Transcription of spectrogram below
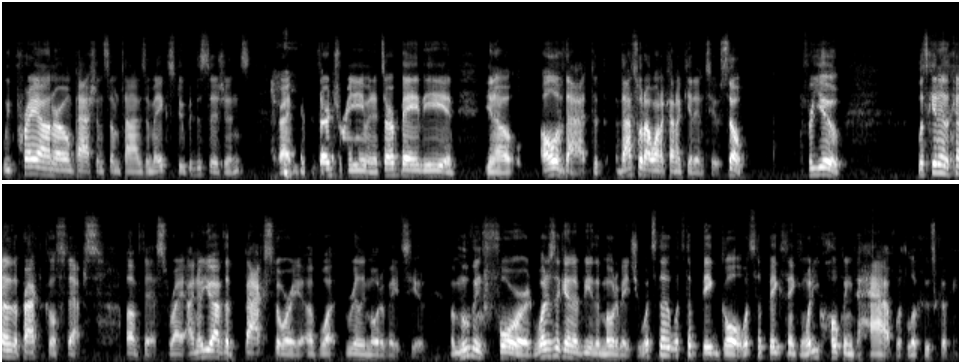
we prey on our own passion sometimes and make stupid decisions, right? it's our dream and it's our baby and you know all of that. That's what I want to kind of get into. So for you, let's get into kind of the practical steps of this, right? I know you have the backstory of what really motivates you, but moving forward, what is it going to be that motivates you? What's the what's the big goal? What's the big thinking? What are you hoping to have with Look Who's Cooking?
